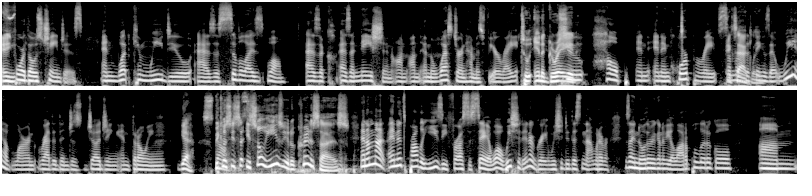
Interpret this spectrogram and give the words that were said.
and for those changes. And what can we do as a civilized, well, as a as a nation on on in the Western Hemisphere, right? to integrate to help and, and incorporate some of the things that we have learned rather than just judging and throwing yeah because it's it's so easy to criticize. And I'm not and it's probably easy for us to say well we should integrate and we should do this and that whatever because I know there are going to be a lot of political um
